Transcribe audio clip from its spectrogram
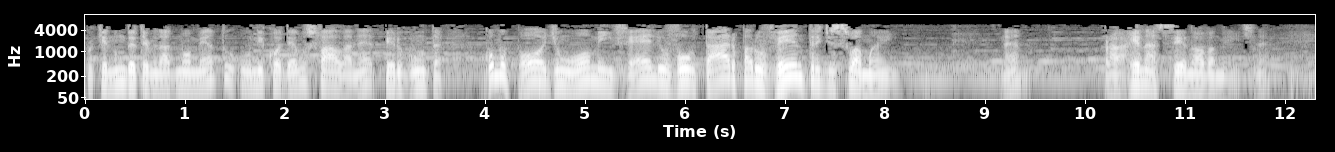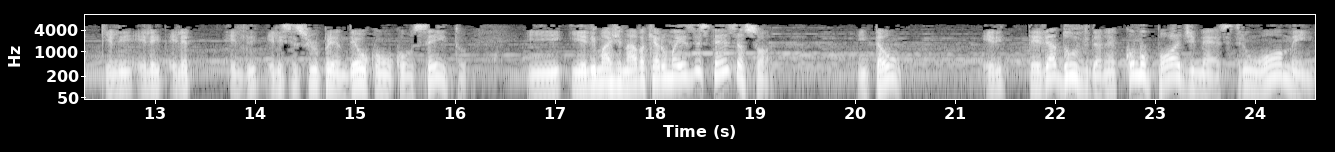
Porque num determinado momento o Nicodemos fala, né? Pergunta: como pode um homem velho voltar para o ventre de sua mãe? né? Para renascer novamente, né? Que ele, ele, ele, ele, ele se surpreendeu com o conceito e, e ele imaginava que era uma existência só. Então, ele teve a dúvida, né? Como pode, mestre, um homem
